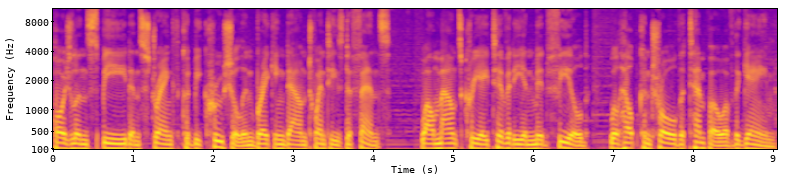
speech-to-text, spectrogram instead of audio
Højlund's speed and strength could be crucial in breaking down Twente's defense, while Mount's creativity in midfield will help control the tempo of the game.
